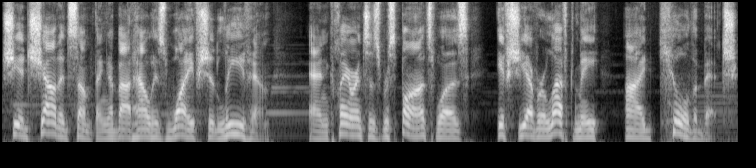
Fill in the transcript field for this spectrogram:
She had shouted something about how his wife should leave him, and Clarence's response was, if she ever left me, I'd kill the bitch.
